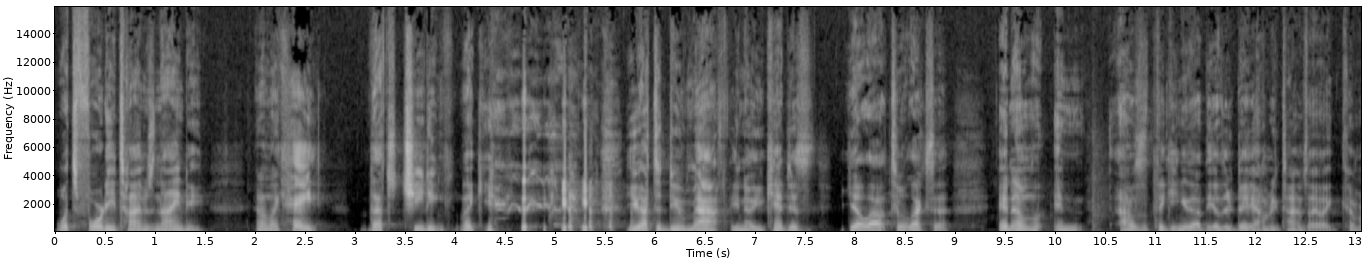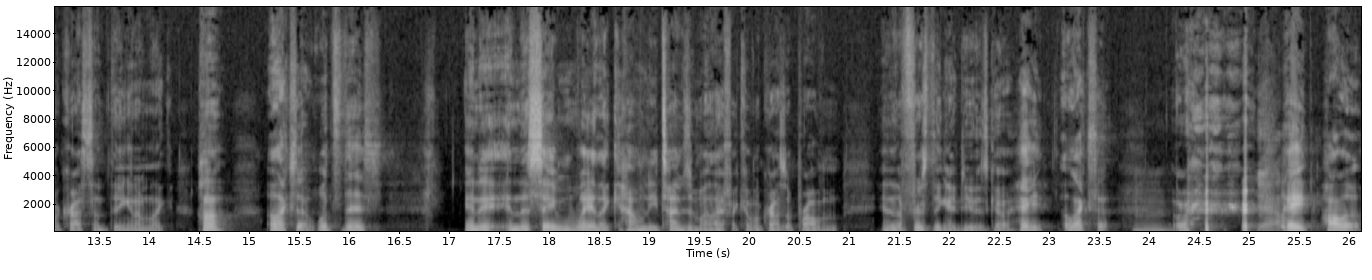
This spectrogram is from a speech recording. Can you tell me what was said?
what's 40 times 90? And I'm like, hey, that's cheating. Like, you have to do math. You know, you can't just yell out to Alexa. And I'm, and I was thinking that the other day, how many times I like come across something and I'm like, huh, Alexa, what's this? And it, in the same way, like how many times in my life I come across a problem, and the first thing I do is go, "Hey Alexa, Mm. or Yeah. hey, Hollow,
